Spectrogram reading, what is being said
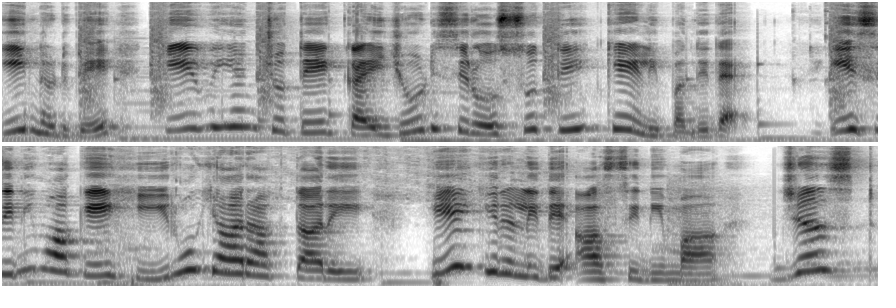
ಈ ನಡುವೆ ಕೆವಿಎನ್ ಜೊತೆ ಕೈಜೋಡಿಸಿರೋ ಸುದ್ದಿ ಕೇಳಿ ಬಂದಿದೆ. ಈ ಸಿನಿಮಾಗೆ ಹೀರೋ ಯಾರಾಗ್ತಾರೆ? ಹೇಗಿರಲಿದೆ ಆ cinema? Just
